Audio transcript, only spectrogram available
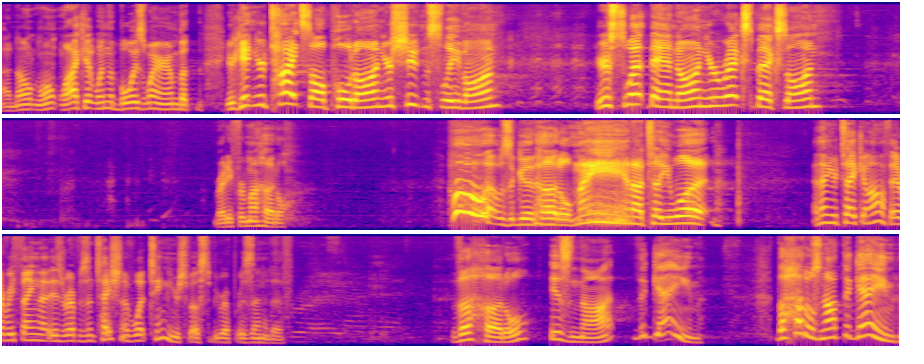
I don't, don't like it when the boys wear them, but you're getting your tights all pulled on, your shooting sleeve on, your sweatband on, your rec specs on. Ready for my huddle. Whew, that was a good huddle. Man, I tell you what. And then you're taking off everything that is representation of what team you're supposed to be representative. The huddle is not the game. The huddle's not the game.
